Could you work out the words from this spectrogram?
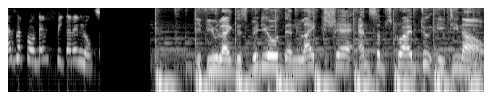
as the pro tem speaker in Lok Sabha. If you like this video then like, share and subscribe to ET Now.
